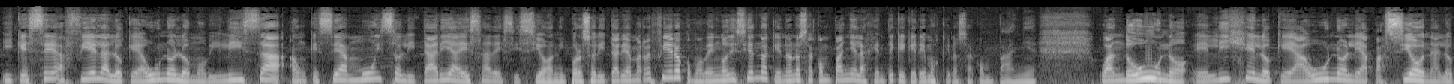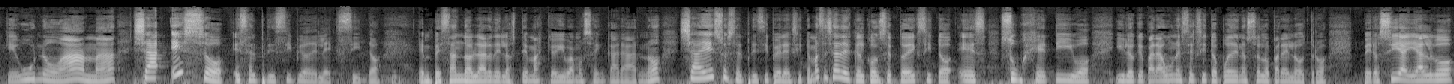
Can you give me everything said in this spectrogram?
y que sea fiel a lo que a uno lo moviliza, aunque sea muy solitaria esa decisión. Y por solitaria me refiero, como vengo diciendo, a que no nos acompañe la gente que queremos que nos acompañe. Cuando uno elige lo que a uno le apasiona, lo que uno ama, ya eso es el principio del éxito. Empezando a hablar de los temas que hoy vamos a encarar, ¿no? Ya eso es el principio del éxito. Más allá de que el concepto de éxito es subjetivo y lo que para uno es éxito puede no serlo para el otro, pero sí hay algo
